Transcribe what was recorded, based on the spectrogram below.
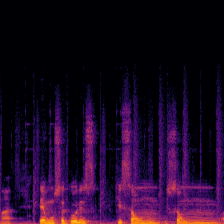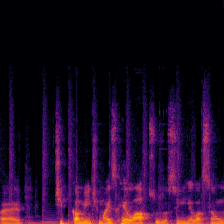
né? Tem alguns setores que são são é, tipicamente mais relapsos assim em relação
